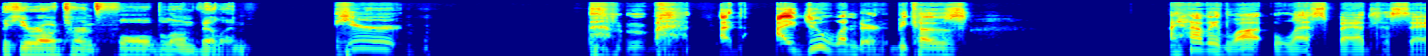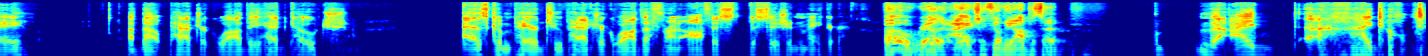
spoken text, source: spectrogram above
the hero turns full blown villain. Here I do wonder because I have a lot less bad to say about Patrick Roy, the head coach, as compared to Patrick Roy, the front office decision maker. Oh, really? I actually feel the opposite. I uh, I don't.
